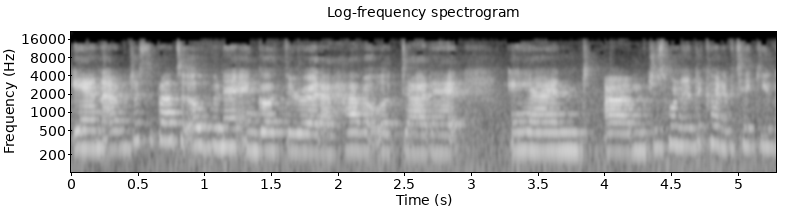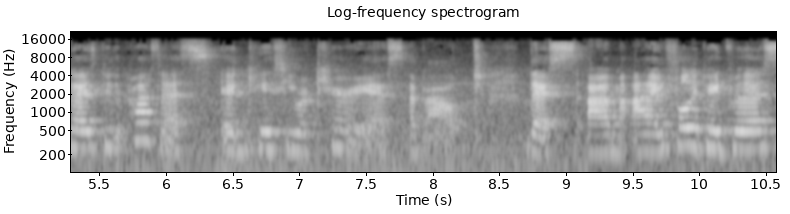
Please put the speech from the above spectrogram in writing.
And I'm just about to open it and go through it. I haven't looked at it. And um, just wanted to kind of take you guys through the process in case you were curious about this. Um, I fully paid for this.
